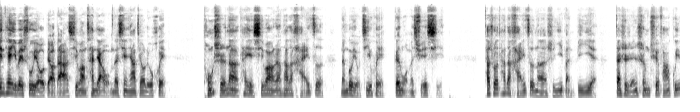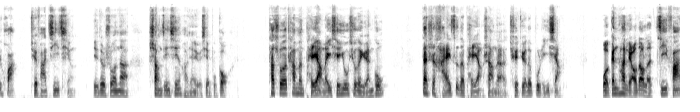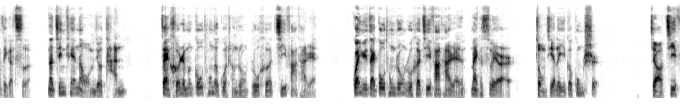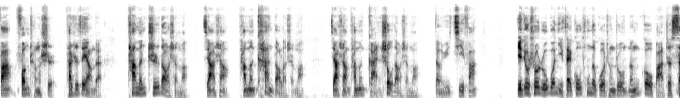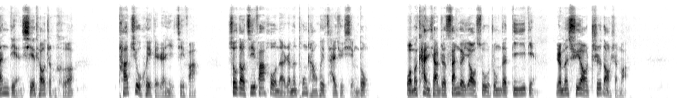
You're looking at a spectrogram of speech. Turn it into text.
今天一位书友表达希望参加我们的线下交流会，同时呢，他也希望让他的孩子能够有机会跟我们学习。他说他的孩子呢是一本毕业，但是人生缺乏规划，缺乏激情，也就是说呢，上进心好像有些不够。他说他们培养了一些优秀的员工，但是孩子的培养上呢却觉得不理想。我跟他聊到了“激发”这个词，那今天呢，我们就谈在和人们沟通的过程中如何激发他人。关于在沟通中如何激发他人，麦克斯韦尔总结了一个公式，叫“激发方程式”。它是这样的：他们知道什么，加上他们看到了什么，加上他们感受到什么，等于激发。也就是说，如果你在沟通的过程中能够把这三点协调整合，它就会给人以激发。受到激发后呢，人们通常会采取行动。我们看一下这三个要素中的第一点：人们需要知道什么？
